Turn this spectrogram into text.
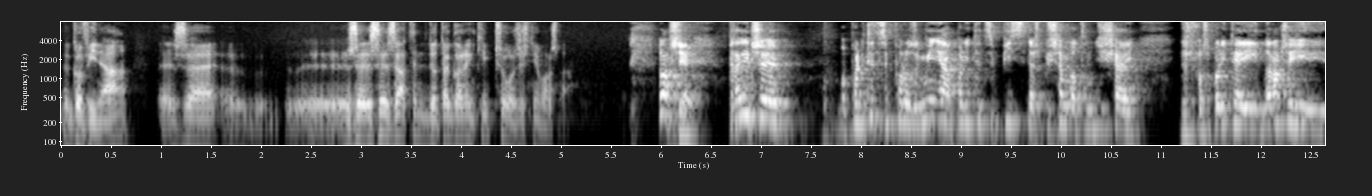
Gowina, że, e, że, że, że do tego ręki przyłożyć nie można. Właśnie, pytanie, czy bo politycy porozumienia, politycy PiS też piszemy o tym dzisiaj, Rzeczpospolitej, no raczej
